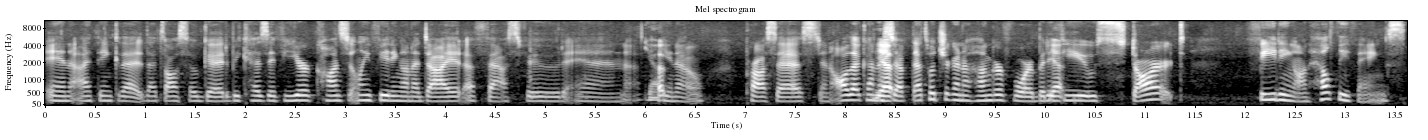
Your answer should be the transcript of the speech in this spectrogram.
And I think that that's also good because if you're constantly feeding on a diet of fast food and Yep. you know processed and all that kind of Yep. stuff, that's what you're going to hunger for. But Yep. if you start feeding on healthy things,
